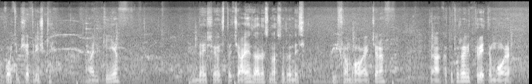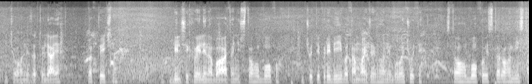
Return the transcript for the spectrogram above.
а потім ще трішки гальки є. Людей ще вистачає. Зараз у нас вже десь пів сьомого вечора. Так, а тут вже відкрите море. Нічого не затуляє практично. Більші хвилі набагато, ніж з того боку. Чути прибій, бо там майже його не було чути з того боку від старого міста.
